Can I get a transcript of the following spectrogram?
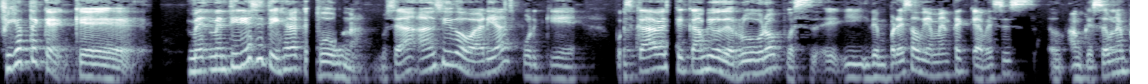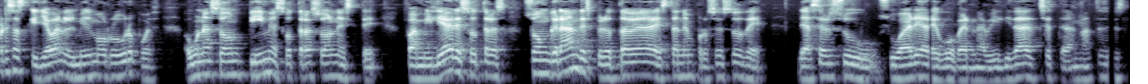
Fíjate que, me, mentiría si te dijera que fue una. O sea, han sido varias porque pues cada vez que cambio de rubro, pues, eh, y de empresa, obviamente que a veces, aunque sean empresas que llevan el mismo rubro, pues unas son pymes, otras son este, familiares, otras son grandes, pero todavía están en proceso de, de hacer su, su, área de gobernabilidad, etcétera, ¿no? Entonces,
